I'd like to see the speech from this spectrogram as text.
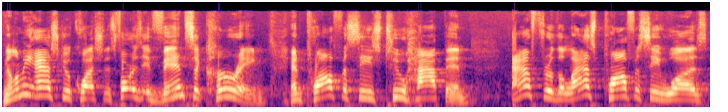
Now, let me ask you a question. As far as events occurring and prophecies to happen, after the last prophecy was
